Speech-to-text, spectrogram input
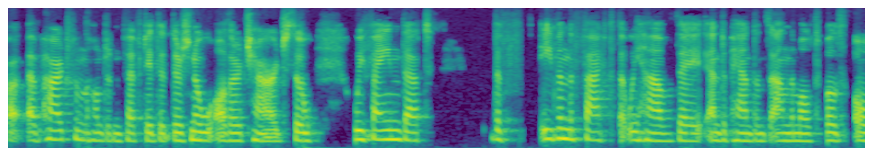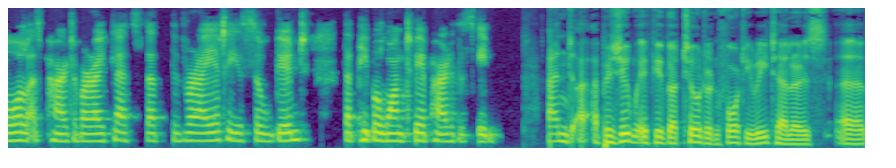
apart from the 150, that there's no other charge. So we find that the even the fact that we have the independents and the multiples all as part of our outlets, that the variety is so good that people want to be a part of the scheme. And I presume if you've got 240 retailers, uh,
